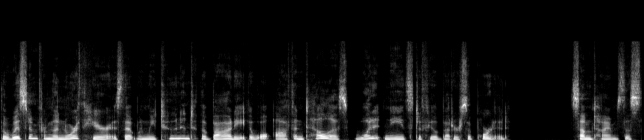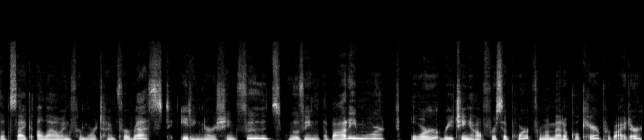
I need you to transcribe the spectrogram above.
The wisdom from the North here is that when we tune into the body, it will often tell us what it needs to feel better supported. Sometimes this looks like allowing for more time for rest, eating nourishing foods, moving the body more, or reaching out for support from a medical care provider.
